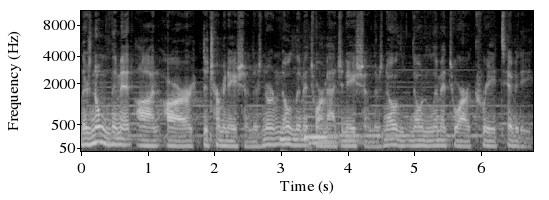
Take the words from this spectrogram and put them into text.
There's no limit on our determination. There's no, no limit to our imagination. There's no known limit to our creativity.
